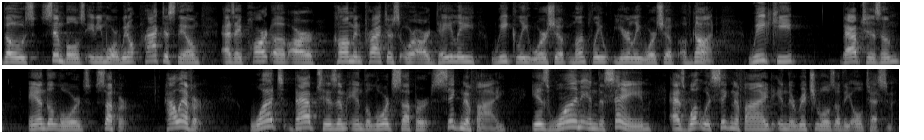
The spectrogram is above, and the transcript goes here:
those symbols anymore. We don't practice them as a part of our common practice or our daily, weekly worship, monthly, yearly worship of God. We keep baptism and the Lord's Supper. However, what baptism and the Lord's Supper signify is one and the same as what was signified in the rituals of the Old Testament.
